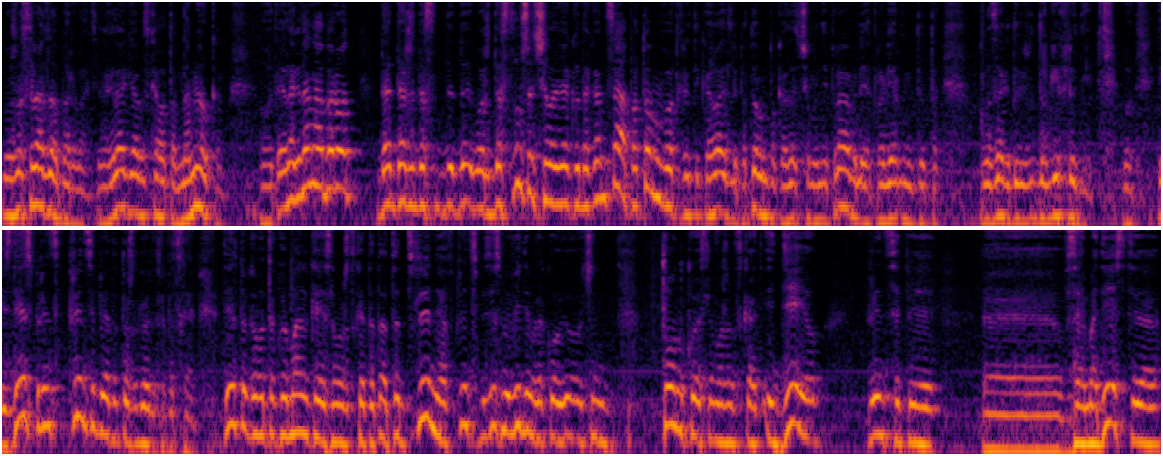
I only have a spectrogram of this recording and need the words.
нужно сразу оборвать. Иногда, я бы сказал, там намеком. Вот. А иногда наоборот, да, даже дос, до, может дослушать человеку до конца, а потом его откритиковать, или потом показать, чем он неправ, или опровергнуть это в глазах других людей. Вот. И здесь, в принципе, в принципе это тоже говорит Хафицхайм. Здесь только вот такое маленькое, если можно сказать, ответвление. В принципе, здесь мы видим такую очень тонкую, если можно сказать, идею, принципе, э, взаимодействия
